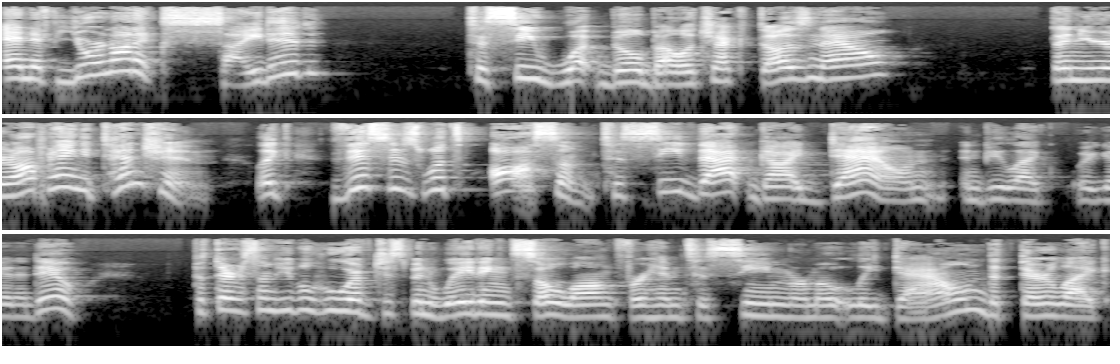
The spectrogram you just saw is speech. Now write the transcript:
And if you're not excited to see what Bill Belichick does now, then you're not paying attention. Like this is what's awesome to see that guy down and be like, what are you gonna do? But there are some people who have just been waiting so long for him to seem remotely down that they're like,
